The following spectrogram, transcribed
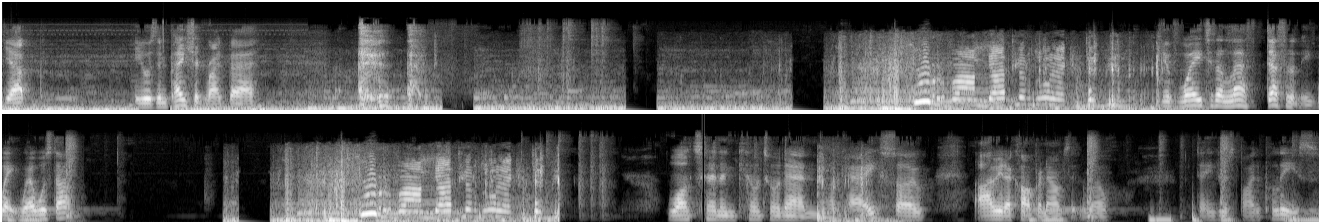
Yep. He was impatient right there. Give way to the left, definitely. Wait, where was that? Watson and Kiltonen. Okay, so I mean I can't pronounce it well. Dangerous by the police.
